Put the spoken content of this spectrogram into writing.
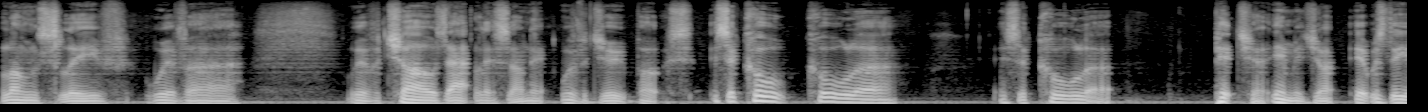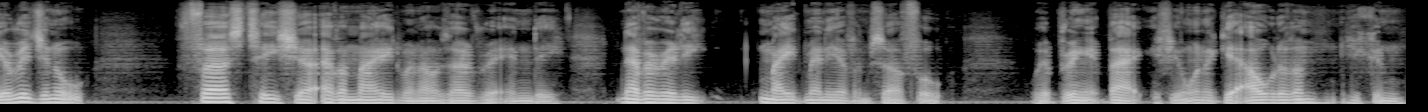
long sleeve with a with a Charles Atlas on it, with a jukebox. It's a cool, cool. Uh, it's a cool uh, picture image. It was the original first T-shirt ever made when I was over at Indie. Never really made many of them, so I thought we'll bring it back. If you want to get hold of them, you can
